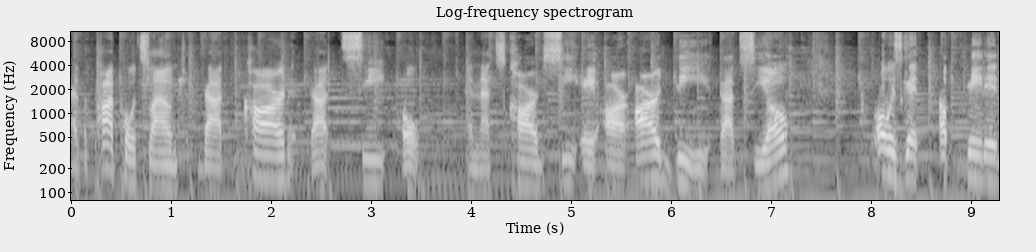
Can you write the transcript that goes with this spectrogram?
at thepodpoetslounge.carrd.co. And that's card, C A R R D dot C O. Always get updated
